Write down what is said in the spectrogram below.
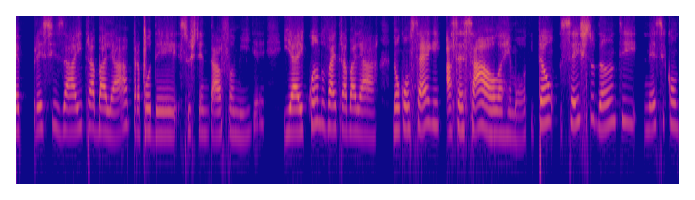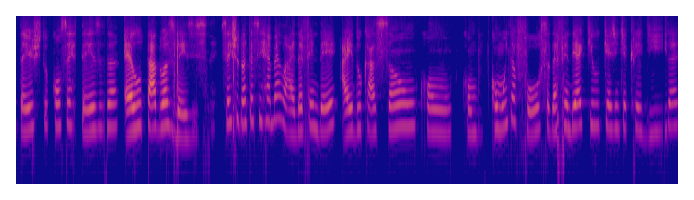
é precisar ir trabalhar para poder sustentar a família, e aí quando vai trabalhar não consegue acessar a aula remota. Então, ser estudante nesse contexto, com certeza é lutar duas vezes. Né? Ser estudante é se rebelar, é defender a educação com, com, com muita força, defender aquilo que a gente acredita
